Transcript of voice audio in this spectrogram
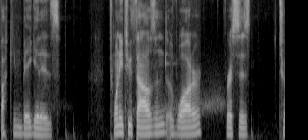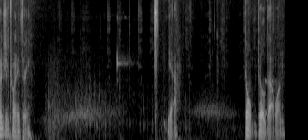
fucking big it is. 22,000 of water versus 223. Yeah. Don't build that one.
